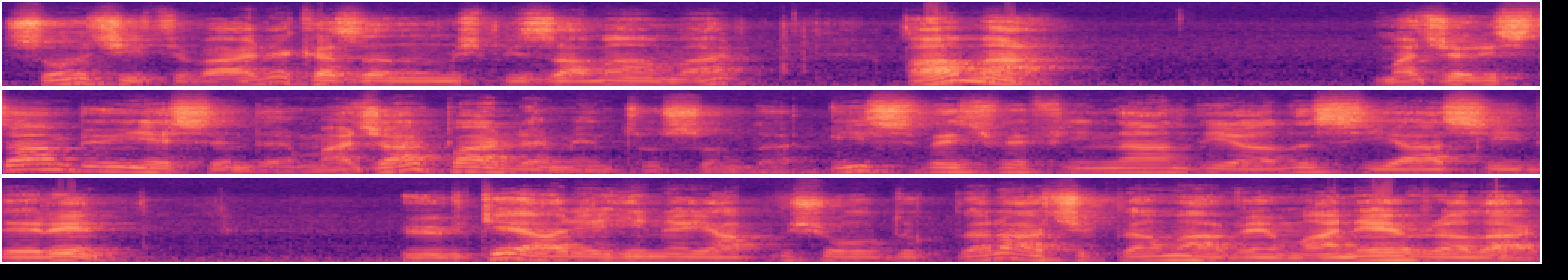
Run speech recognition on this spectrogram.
sonuç itibariyle kazanılmış bir zaman var. Ama Macaristan bünyesinde, Macar parlamentosunda İsveç ve Finlandiyalı siyasilerin ülke aleyhine yapmış oldukları açıklama ve manevralar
